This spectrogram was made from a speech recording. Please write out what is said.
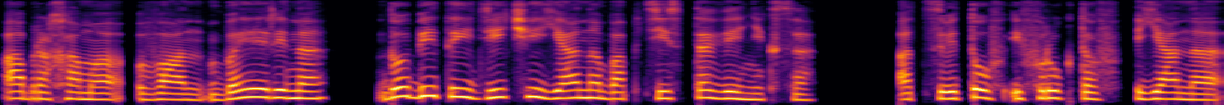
Абрахама ван Бейрина до битой дичи Яна Баптиста Веникса. От цветов и фруктов Яна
